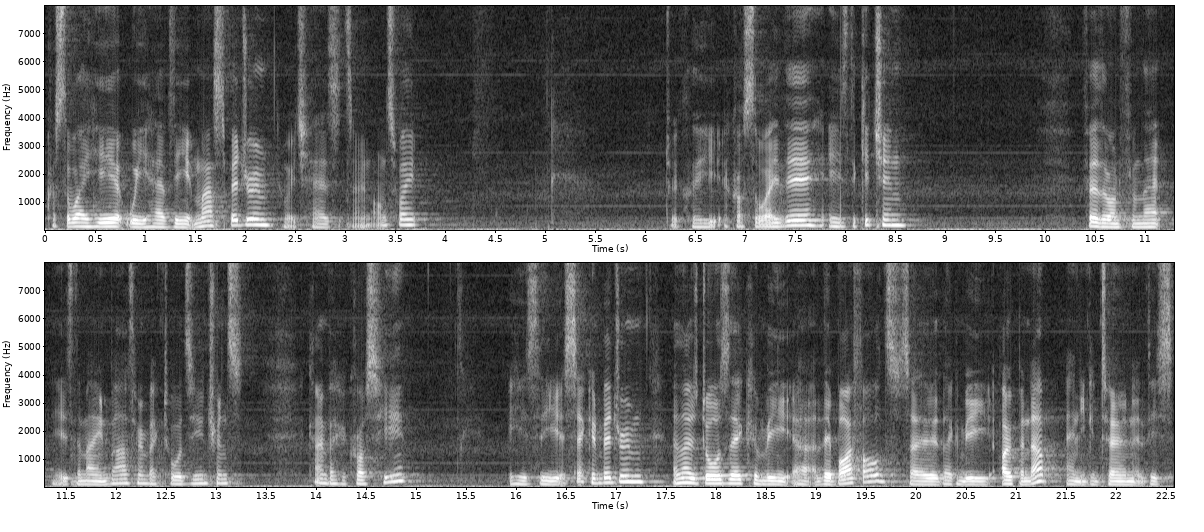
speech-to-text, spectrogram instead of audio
Across the way here we have the master bedroom which has its own ensuite. Directly across the way there is the kitchen. Further on from that is the main bathroom back towards the entrance. Coming back across here is the second bedroom and those doors there can be uh, they're bifolds so they can be opened up and you can turn this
